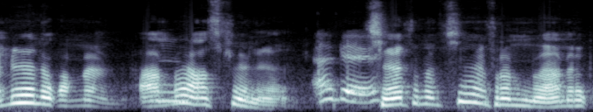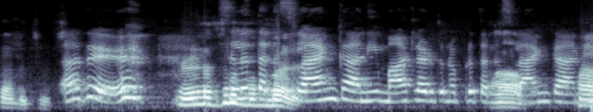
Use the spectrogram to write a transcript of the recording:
అని ఒక అమ్మాయి. ఆ అమ్మాయి ఆస్ట్రేలియా. వచ్చి ఫ్రమ్ అమెరికా నుంచి అదే. అసలు తన స్లాంగ్ కానీ మాట్లాడుతున్నప్పుడు తన. స్లాంగ్ కానీ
